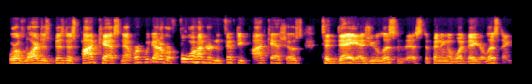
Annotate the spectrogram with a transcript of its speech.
world's largest business podcast network. We got over 450 podcast shows today as you listen to this, depending on what day you're listening.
